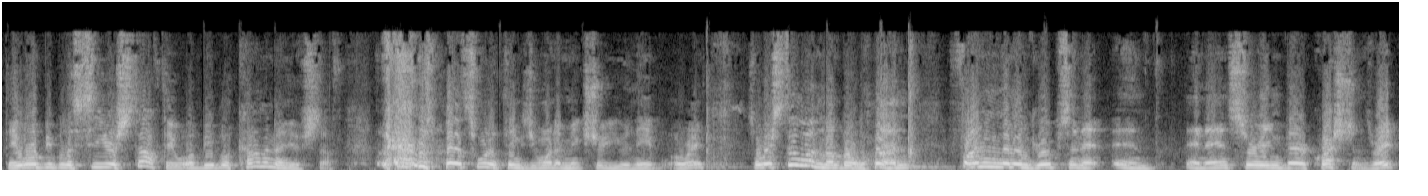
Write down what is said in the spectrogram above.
they won't be able to see your stuff. They won't be able to comment on your stuff. That's one of the things you want to make sure you enable. All right. So we're still on number one, finding them in groups and and and answering their questions. Right.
